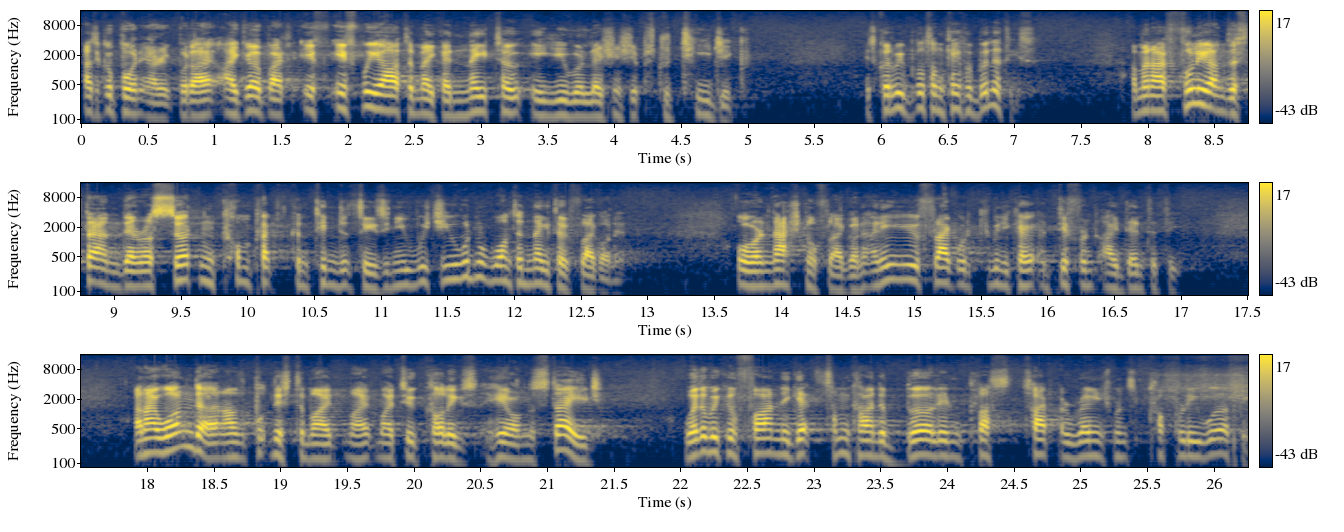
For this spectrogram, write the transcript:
That's a good point, Erik. But I, I go back if if we are to make a NATO EU relationship strategic it's got to be built on capabilities. I mean, I fully understand there are certain complex contingencies in you which you wouldn't want a NATO flag on it or a national flag on it. An EU flag would communicate a different identity. And I wonder, and I'll put this to my, my, my two colleagues here on the stage, whether we can finally get some kind of Berlin plus type arrangements properly working.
